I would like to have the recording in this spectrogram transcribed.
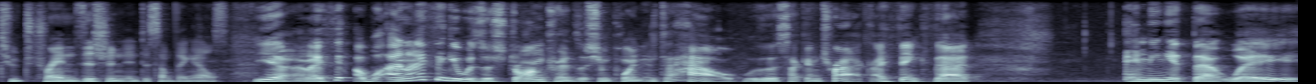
to transition into something else. Yeah, and I think uh, and I think it was a strong transition point into how the second track. I think that ending it that way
